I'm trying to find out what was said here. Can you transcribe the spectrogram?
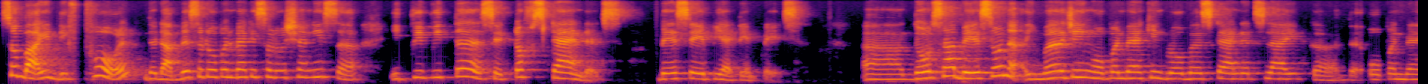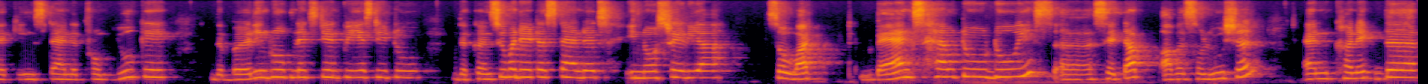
So by default, the WSO Open Banking solution is uh, equipped with a set of standards based API templates. Uh, those are based on emerging open banking global standards like uh, the open banking standard from UK, the Berlin Group Next Gen PSD2, the consumer data standards in Australia. So what banks have to do is uh, set up our solution and connect the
